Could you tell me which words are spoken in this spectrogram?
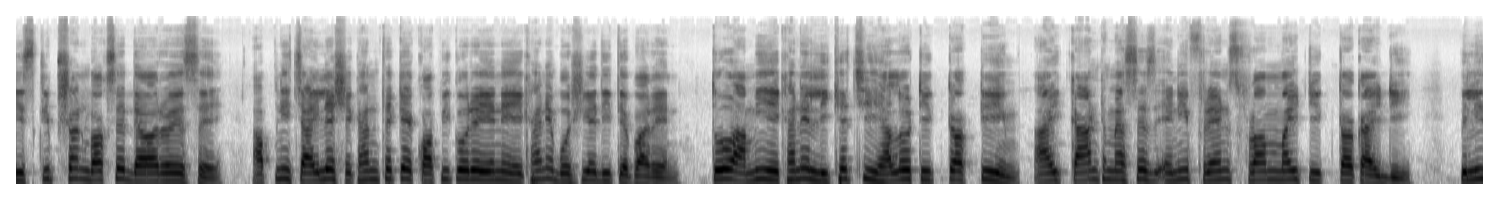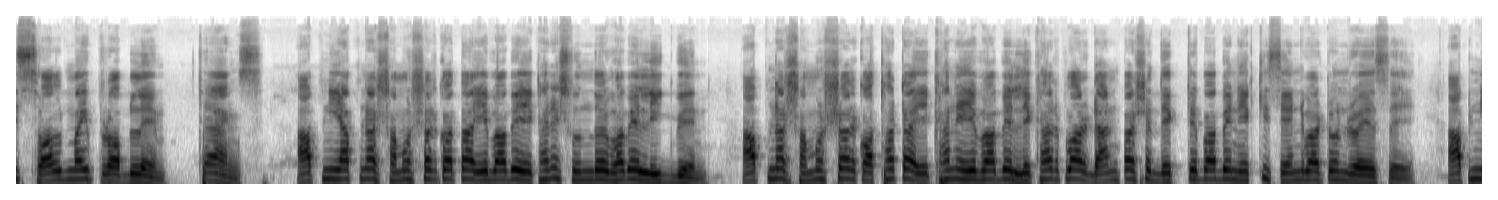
ডিসক্রিপশন বক্সে দেওয়া রয়েছে। আপনি চাইলে সেখান থেকে কপি করে এনে এখানে বসিয়ে দিতে পারেন। তো আমি এখানে লিখেছি hello TikTok team I can't message any friends from my TikTok ID please solve my problem thanks আপনি আপনার সমস্যার কথা এভাবে এখানে সুন্দরভাবে লিখবেন। আপনার সমস্যার কথাটা এখানে এভাবে লেখার পর ডান পাশে দেখতে পাবেন একটি সেন্ড বাটন রয়েছে। আপনি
